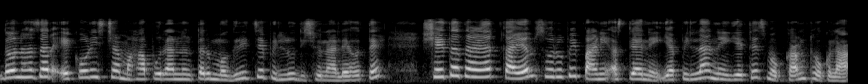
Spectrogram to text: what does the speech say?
दोन हजार एकोणीसच्या महापुरानंतर मगरीचे पिल्लू दिसून आले होते. शेततळ्यात कायमस्वरूपी पाणी असल्याने या पिल्लाने येथेच मुक्काम ठोकला.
